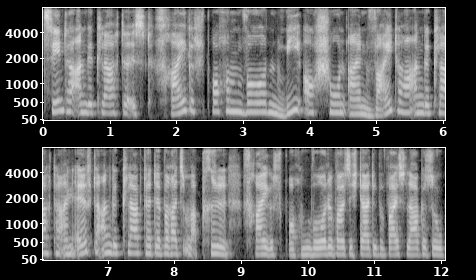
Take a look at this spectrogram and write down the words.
zehnter Angeklagter ist freigesprochen worden, wie auch schon ein weiterer Angeklagter, ein elfter Angeklagter, der bereits im April freigesprochen wurde, weil sich da die Beweislage so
